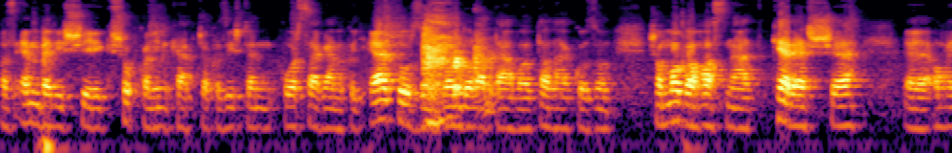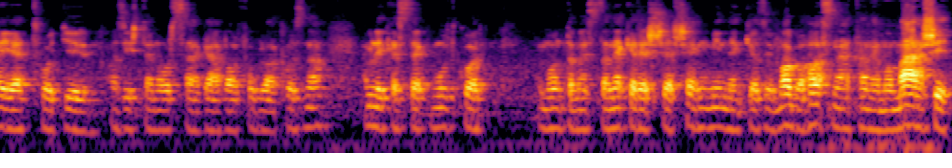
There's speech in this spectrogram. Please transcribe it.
az emberiség sokkal inkább csak az Isten országának egy eltorzó gondolatával találkozom, és a maga hasznát keresse, ahelyett, hogy az Isten országával foglalkozna. Emlékeztek, múltkor mondtam ezt a ne keresse sen mindenki az ő maga hasznát, hanem a másik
